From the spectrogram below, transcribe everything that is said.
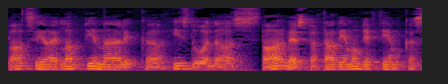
Vācijā ir labi piemēri, ka izdodas pārvērst par tādiem objektiem, kas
